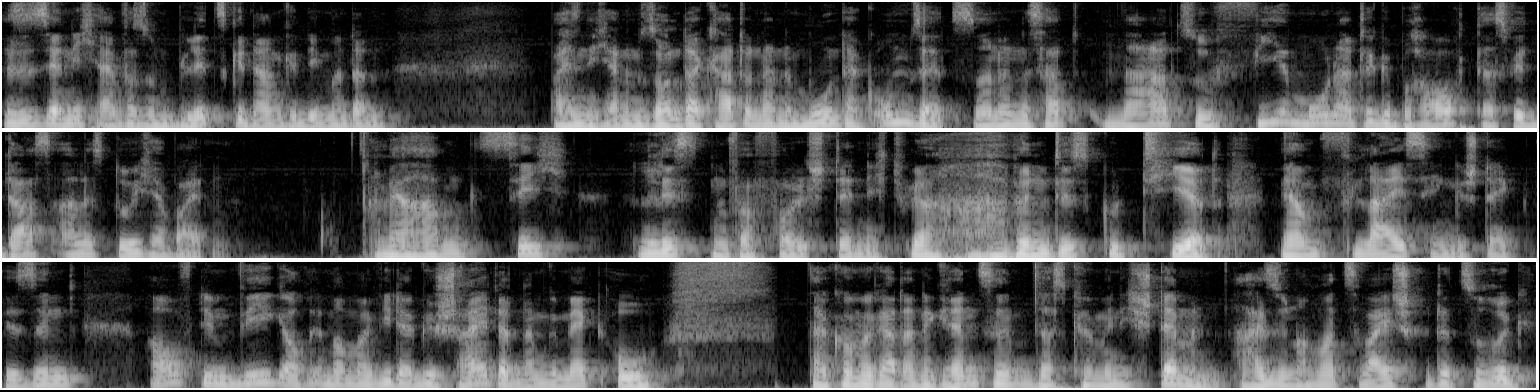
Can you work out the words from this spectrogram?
Es ist ja nicht einfach so ein Blitzgedanke, den man dann, weiß nicht, an einem Sonntag hat und an einem Montag umsetzt, sondern es hat nahezu vier Monate gebraucht, dass wir das alles durcharbeiten. Wir haben zig Listen vervollständigt, wir haben diskutiert, wir haben Fleiß hingesteckt, wir sind auf dem Weg auch immer mal wieder gescheitert und haben gemerkt, oh, da kommen wir gerade an eine Grenze, das können wir nicht stemmen. Also nochmal zwei Schritte zurück,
